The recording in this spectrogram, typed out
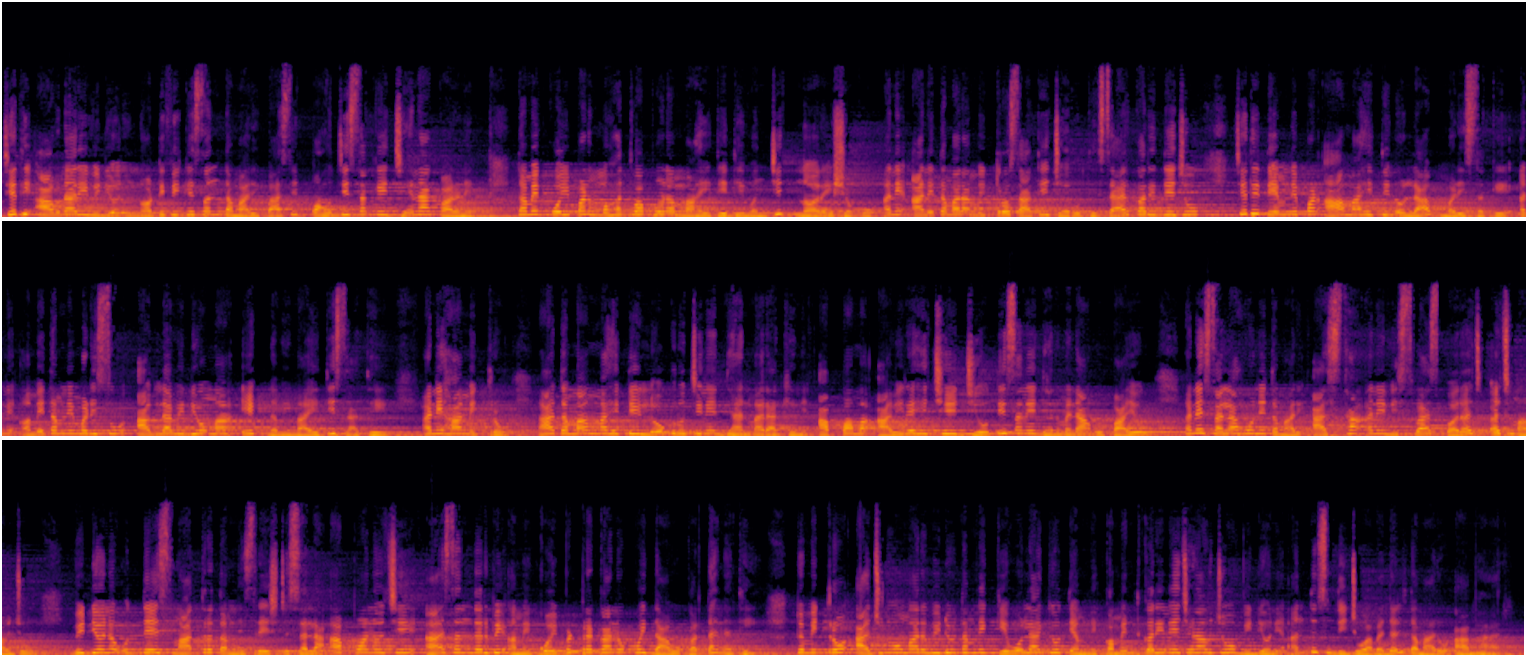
જેથી આવનારી વિડીયોનું નોટિફિકેશન તમારી પાસે પહોંચી શકે જેના કારણે તમે કોઈ પણ મહત્ત્વપૂર્ણ માહિતીથી વંચિત ન રહી શકો અને આને તમારા મિત્રો સાથે જરૂરથી શેર કરી દેજો, જેથી તેમને પણ આ માહિતીનો લાભ મળી શકે. અને અમે તમને મળીશું આગલા વિડીયોમાં એક નવી માહિતી સાથે. અને હા, મિત્રો, આ તમામ માહિતી લોકરુચિને ધ્યાનમાં રાખીને આપવામાં આવી રહી છે જ્યોતિષ અને ધર્મના ઉપાયો અને સલાહોને તમારી આસ્થા અને વિશ્વાસ પર જ અજમાવજો. વિડીયોનો ઉદ્દેશ માત્ર તમને શ્રેષ્ઠ સલાહ આપવાનો છે. આ સંદર્ભે અમે કોઈ પણ પ્રકારનો કોઈ દાવો કરતા નથી. તો મિત્રો, આજનો અમારો વીડિયો તમને કેવો લાગ્યો તેમને કમેન્ટ કરીને જણાવજો. વિડીયોને અંત સુધી જોવા બદલ તમારો આભાર.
